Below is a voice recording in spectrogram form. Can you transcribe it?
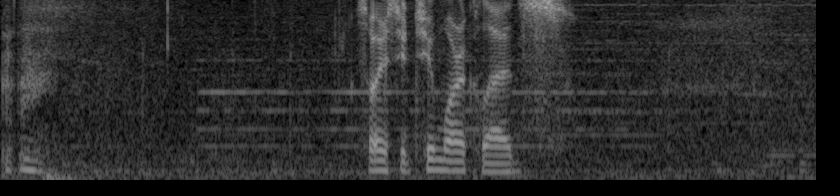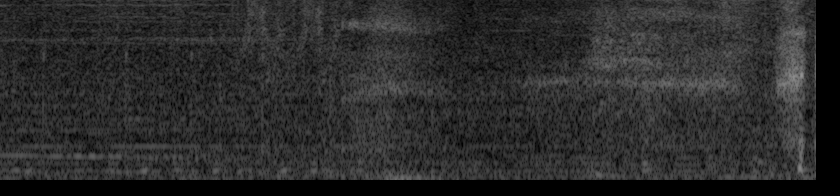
so I just do two more Kleds.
